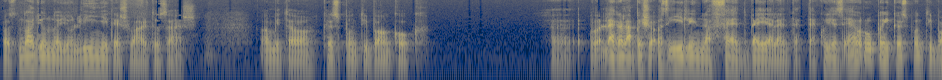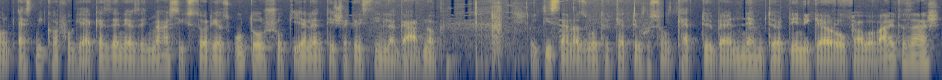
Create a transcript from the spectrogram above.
Az nagyon-nagyon lényeges változás, amit a központi bankok legalábbis az élén a Fed bejelentettek, hogy az Európai Központi Bank ezt mikor fogja elkezdeni, az egy másik sztori, az utolsó kijelentése Christine Lagarde-nak, hogy tisztán az volt, hogy 2022-ben nem történik Európában változás,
